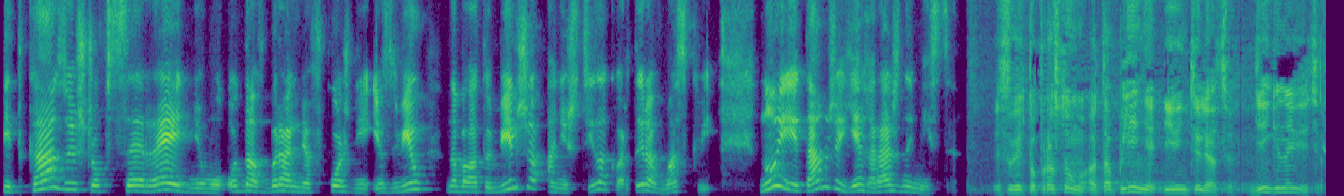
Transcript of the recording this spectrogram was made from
підказує, що в середньому одна вбиральня в кожній із віл набагато більша, аніж ціла квартира в Москві. Ну і там же є гаражне місце. Сказать по-простому, отопление и вентиляция. Деньги на ветер.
